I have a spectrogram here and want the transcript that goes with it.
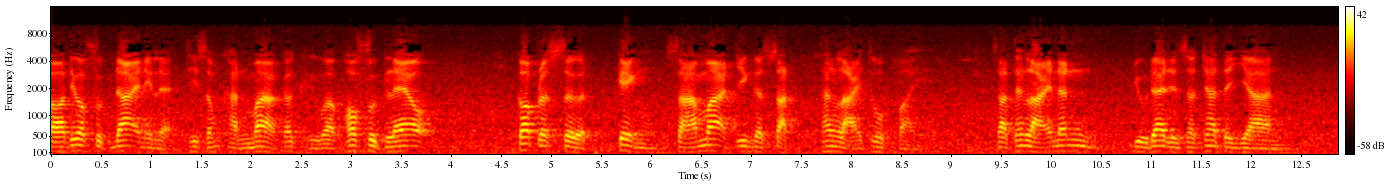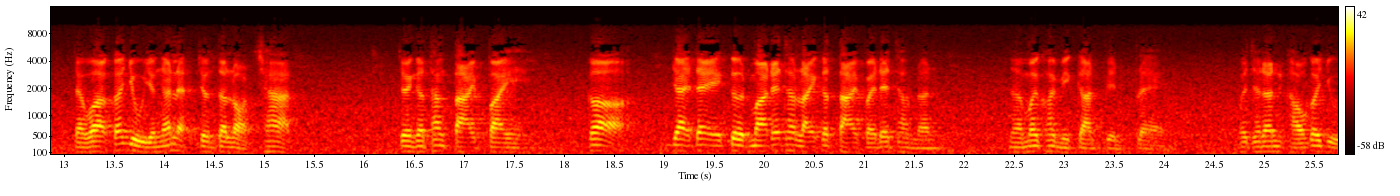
ตอนที่ว่าฝึกได้นี่แหละ ที่สำคัญมากก็คือว่าพอฝึกแล้วก็ประเสริฐ เก่งสามารถยิ่งกับสัตว์ทั้งหลายทั่วไป สัตว์ทั้งหลายนั้นอยู่ได้ในสัญชาตญาณแต่ว่าก็อยู่อย่างนั้นแหละจนตลอดชาติ จนกระทั่งตายไป ก็ย่ายได้เกิดมาได้เท่าไหร่ก็ตายไปได้เท่านั้นนะไม่ค่อยมีการเปลี่ยนแปลง เพราะฉะนั้นเขาก็อยู่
